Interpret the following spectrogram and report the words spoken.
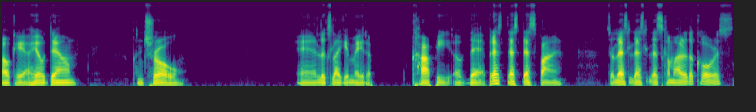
Okay, I held down control and it looks like it made a copy of that. But that's that's that's fine. So let's let's let's come out of the chorus.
